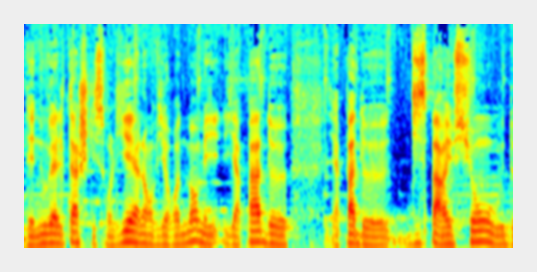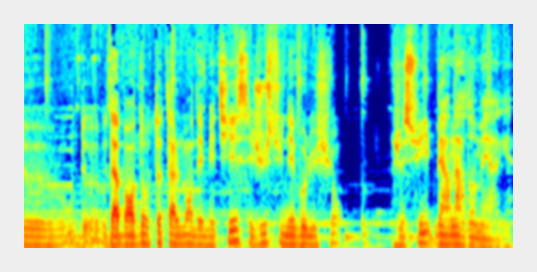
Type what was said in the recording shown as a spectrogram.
des nouvelles tâches qui sont liées à l'environnement, mais il n'y a pas de, a pas de disparition ou d'abandon totalement des métiers, c'est juste une évolution. Je suis Bernard Domergue.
